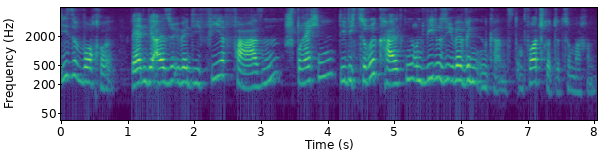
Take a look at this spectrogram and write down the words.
Diese Woche werden wir also über die vier Phasen sprechen, die dich zurückhalten und wie du sie überwinden kannst, um Fortschritte zu machen.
